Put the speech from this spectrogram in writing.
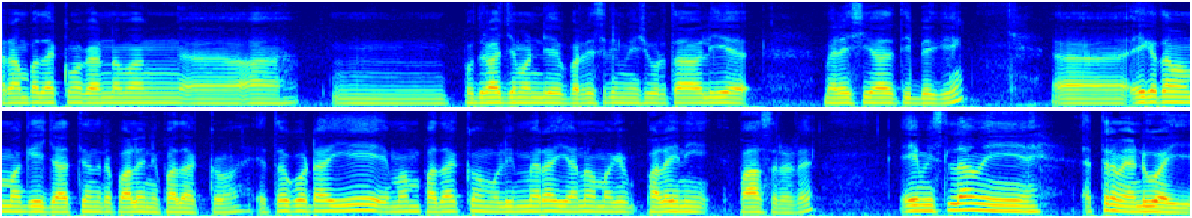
රම්පදක්ම ගන්නමං පුදුරාජ මණ්ඩිය පරිසිලිමේ ශෘතාවලිය මැලේසියාද තිබ්බකින් ඒක තම මගේ ජාත්‍යන්ත්‍ර පලනි පදක්කව එතකොට ඒ එමම් පදක්ව මුලින් මැර යන මගේ පලනි පාසලට. ඒ මිස්ලා මේ ඇතර මැඩුවයි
